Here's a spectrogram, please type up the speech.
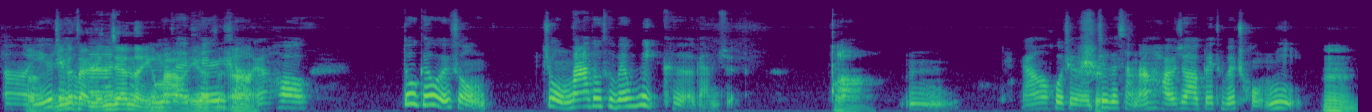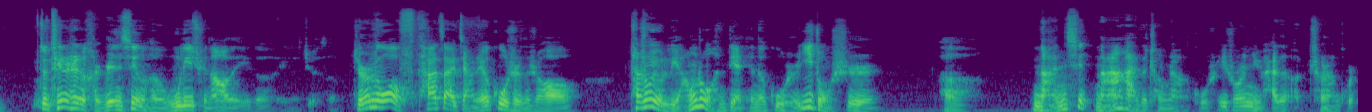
啊、嗯一个这一个在人间的一个一妈一个在天上，嗯。然后都给我一种这种妈都特别 weak 的感觉，啊，嗯，然后或者这个小男孩就要被特别宠溺，嗯，就听着是个很任性、很无理取闹的一个一个角色。Jeremy Wolf 他在讲这个故事的时候，他说有两种很典型的故事，一种是呃男性男孩子成长的故事，一种是女孩子成长故事。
